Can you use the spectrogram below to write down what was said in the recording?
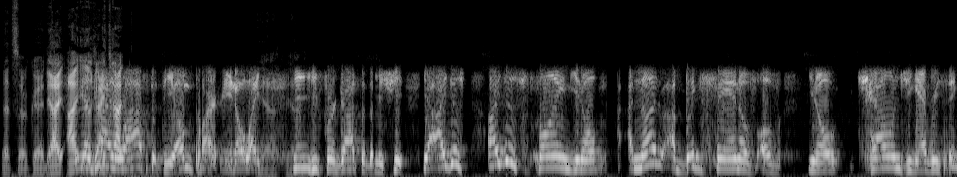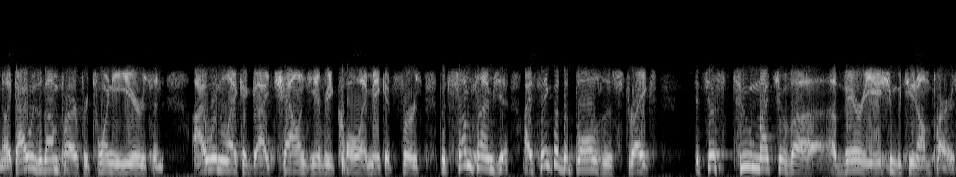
That's so good. I I, the guy I, I, laughed at the umpire. You know, like yeah, yeah. He, he forgot that the machine. Yeah, I just I just find you know I'm not a big fan of of you know challenging everything. Like I was an umpire for 20 years and. I wouldn't like a guy challenging every call I make at first. But sometimes I think with the balls and the strikes, it's just too much of a, a variation between umpires.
